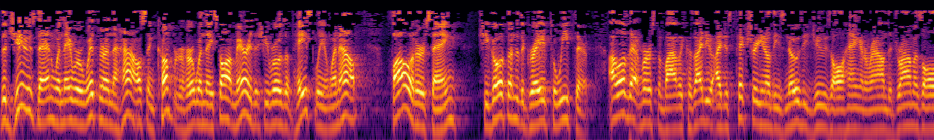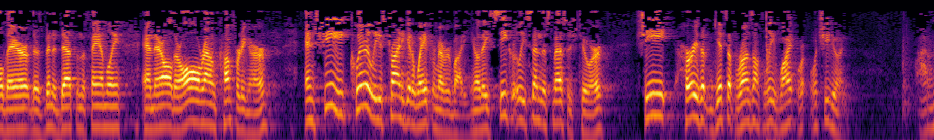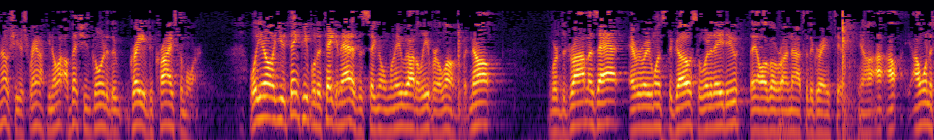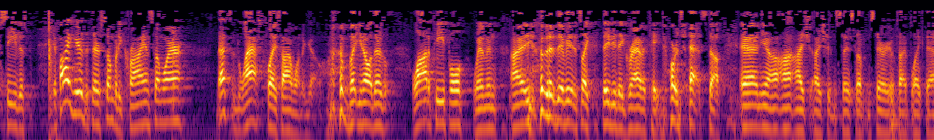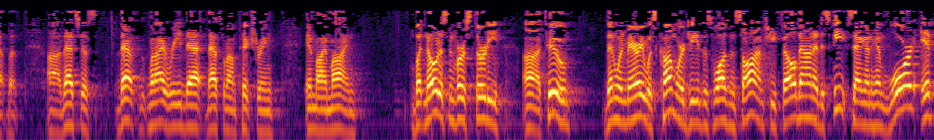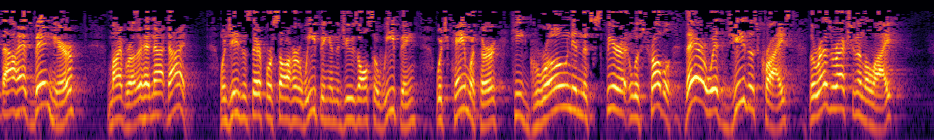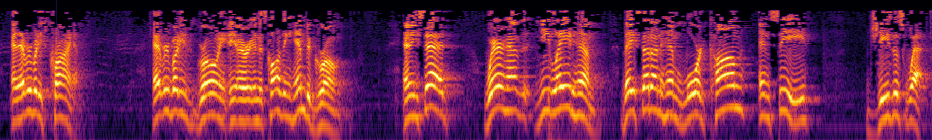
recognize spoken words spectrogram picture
The Jews then, when they were with her in the house and comforted her, when they saw Mary that she rose up hastily and went out, followed her, saying, She goeth unto the grave to weep there. I love that verse in the Bible because I do, I just picture, you know, these nosy Jews all hanging around. The drama's all there. There's been a death in the family and they're all, they're all around comforting her. And she clearly is trying to get away from everybody. You know, they secretly send this message to her. She hurries up, gets up, runs off to leave. Why, what's she doing? I don't know. She just ran off. You know what? I'll bet she's going to the grave to cry some more. Well, you know, you'd think people would have taken that as a signal. Well, maybe we ought to leave her alone. But no, where the drama's at, everybody wants to go. So what do they do? They all go run out to the grave too. You know, I, I, I want to see this. If I hear that there's somebody crying somewhere, that's the last place I want to go. but you know, there's a lot of people, women, I, I mean, it's like they do, they gravitate towards that stuff. And you know, I, I, sh- I shouldn't say stuff in stereotype like that, but, uh, that's just, that, when I read that, that's what I'm picturing in my mind. But notice in verse 32, then when Mary was come where Jesus was and saw him, she fell down at his feet, saying unto him, Lord, if thou hadst been here, my brother had not died. When Jesus therefore saw her weeping, and the Jews also weeping, which came with her, he groaned in the spirit and was troubled. There with Jesus Christ, the resurrection and the life, and everybody's crying. Everybody's groaning, er, and it's causing him to groan. And he said, Where have ye laid him? They said unto him, Lord, come and see. Jesus wept.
